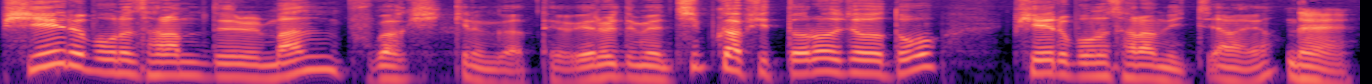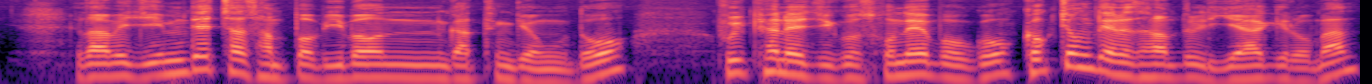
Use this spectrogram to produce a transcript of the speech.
피해를 보는 사람들만 부각시키는 것 같아요. 예를 들면 집값이 떨어져도 피해를 보는 사람이 있잖아요. 네. 그다음에 임대차 3법 이번 같은 경우도 불편해지고 손해 보고 걱정되는 사람들 이야기로만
